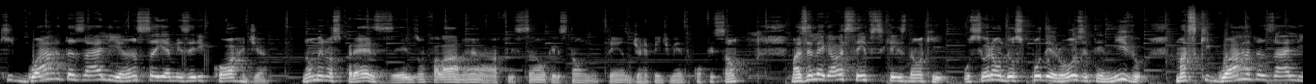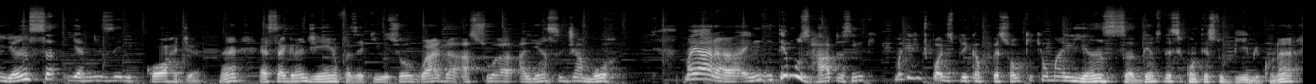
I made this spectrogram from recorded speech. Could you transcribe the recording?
que guardas a aliança e a misericórdia, Não menospreze, eles vão falar, né, a aflição que eles estão tendo de arrependimento e confissão. Mas é legal essa ênfase que eles dão aqui. O Senhor é um Deus poderoso e temível, mas que guardas a aliança e a misericórdia, né? Essa é a grande ênfase aqui. O Senhor guarda a sua aliança de amor. Mayara, em, em termos rápidos, assim, como é que a gente pode explicar para o pessoal o que é uma aliança dentro desse contexto bíblico, né?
